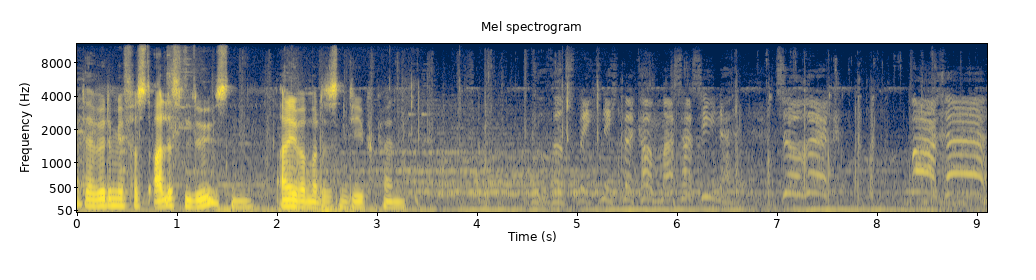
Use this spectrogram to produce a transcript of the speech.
Ah, der würde mir fast alles lösen. Ah ne, warte mal, das ist ein Dieb, kein... Du wirst mich nicht bekommen, Assassine! Zurück! Wache!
